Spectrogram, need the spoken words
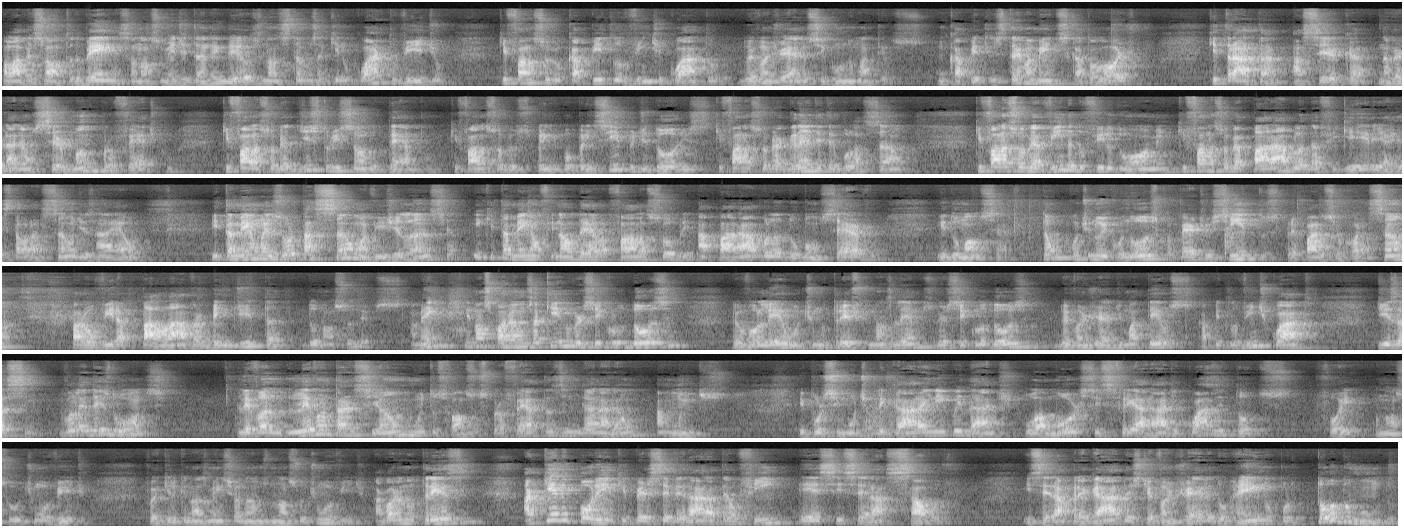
Olá pessoal, tudo bem? Esse é o nosso Meditando em Deus. Nós estamos aqui no quarto vídeo que fala sobre o capítulo 24 do Evangelho segundo Mateus. Um capítulo extremamente escatológico que trata acerca, na verdade é um sermão profético que fala sobre a destruição do templo, que fala sobre os, o princípio de dores, que fala sobre a grande tribulação, que fala sobre a vinda do Filho do Homem, que fala sobre a parábola da figueira e a restauração de Israel e também uma exortação à vigilância e que também ao final dela fala sobre a parábola do bom servo e do mau servo. Então, continue conosco, aperte os cintos, prepare o seu coração para ouvir a palavra bendita do nosso Deus. Amém? E nós paramos aqui no versículo 12. Eu vou ler o último trecho que nós lemos, versículo 12 do Evangelho de Mateus, capítulo 24, diz assim: Vou ler desde o 11. Levantar-se-ão muitos falsos profetas e enganarão a muitos. E por se multiplicar a iniquidade, o amor se esfriará de quase todos. Foi o nosso último vídeo, foi aquilo que nós mencionamos no nosso último vídeo. Agora no 13, aquele porém que perseverar até o fim, esse será salvo. E será pregado este evangelho do reino por todo o mundo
